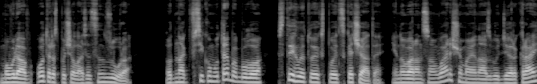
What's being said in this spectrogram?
Мовляв, от і розпочалася цензура. Однак всі, кому треба було, встигли той експлойт скачати, і нова ransomware, що має назву DearCry,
